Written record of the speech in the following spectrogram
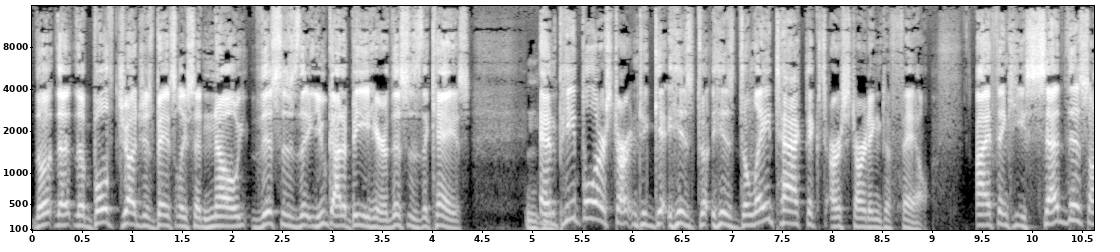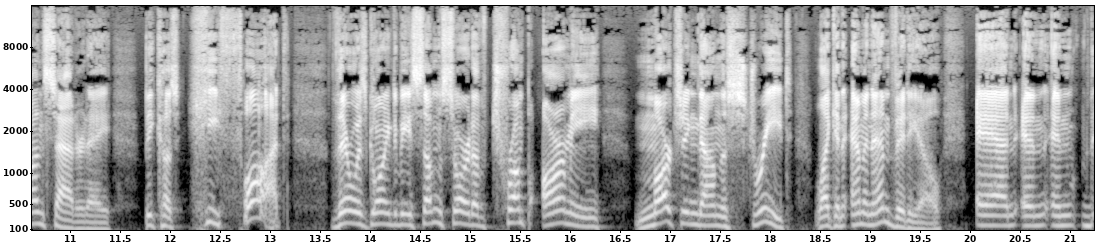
The, the, the both judges basically said, no, this is the, you got to be here. This is the case. Mm-hmm. And people are starting to get his, his delay tactics are starting to fail. I think he said this on Saturday because he thought there was going to be some sort of Trump army marching down the street like an Eminem video. And and and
